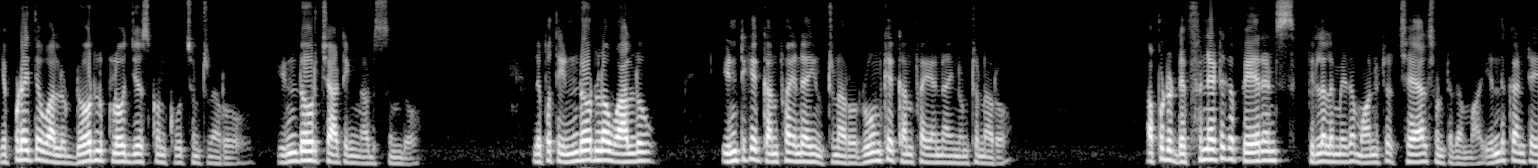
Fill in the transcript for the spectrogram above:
ఎప్పుడైతే వాళ్ళు డోర్లు క్లోజ్ చేసుకొని కూర్చుంటున్నారో ఇండోర్ చాటింగ్ నడుస్తుందో లేకపోతే ఇండోర్లో వాళ్ళు ఇంటికే కన్ఫైన్ అయి ఉంటున్నారో రూమ్కే కన్ఫైన్ అయి ఉంటున్నారో అప్పుడు డెఫినెట్గా పేరెంట్స్ పిల్లల మీద మానిటర్ చేయాల్సి ఉంటుందమ్మా. ఎందుకంటే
